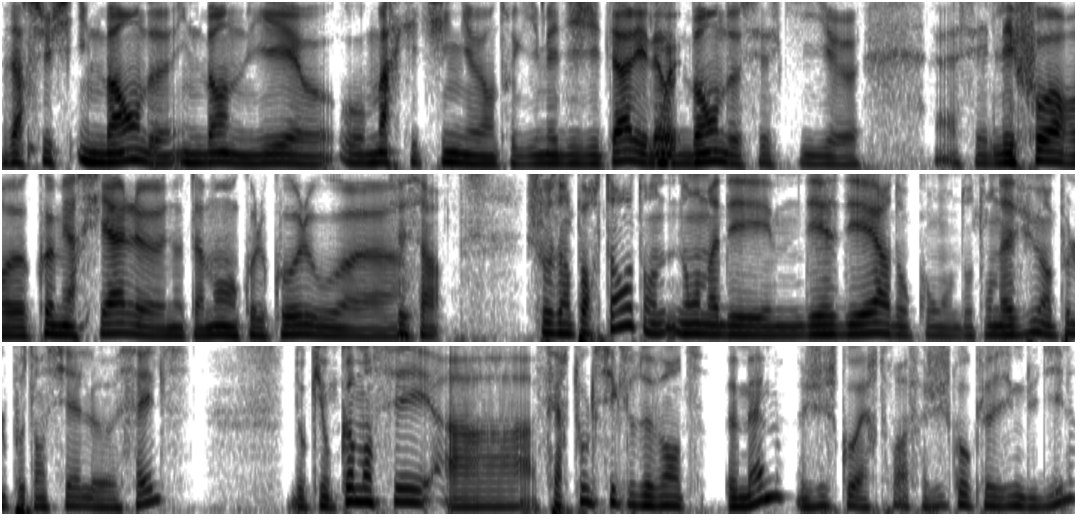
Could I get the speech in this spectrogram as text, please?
versus inbound. Inbound lié au, marketing entre guillemets digital et l'outbound c'est ce qui c'est l'effort commercial notamment en call call ou. C'est ça. Chose importante, on, nous on a des, des SDR donc dont on a vu un peu le potentiel sales. Donc ils ont commencé à faire tout le cycle de vente eux-mêmes jusqu'au R3, enfin jusqu'au closing du deal.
